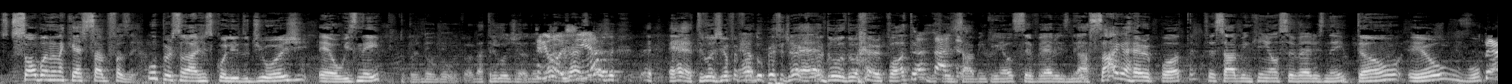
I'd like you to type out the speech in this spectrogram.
só o Banana Cast sabe fazer. O personagem escolhido de hoje é o Snape, do, do- do- da trilogia. do- Trilogia? É, a trilogia foi É do Percy Jackson, É, né? do, do Harry Potter. Da saga. Vocês sabem quem é o Severo Snape. Da saga Harry Potter, vocês sabem quem é o Severo Snape. Então, eu vou passar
